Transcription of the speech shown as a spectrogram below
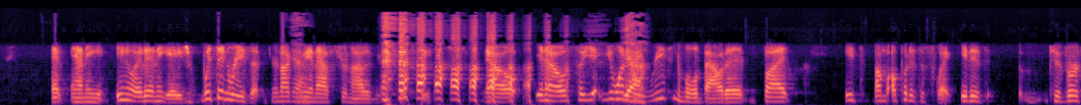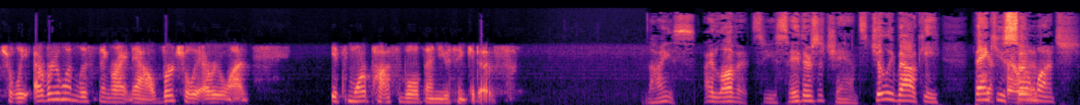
at any, you know, at any age, within reason. You're not going to be an astronaut at 60. you know, you know, so you, you want to yeah. be reasonable about it, but it's, um, I'll put it this way. It is to virtually everyone listening right now, virtually everyone, it's more possible than you think it is. Nice. I love it. So you say there's a chance. Julie Bauke, thank yes, you so is. much.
